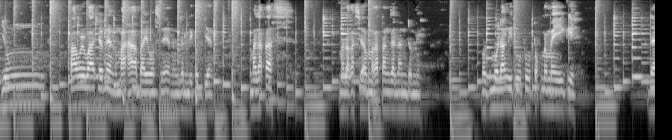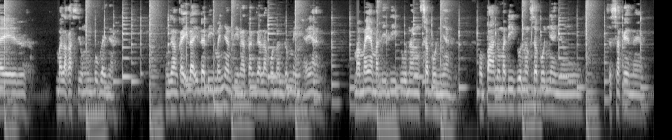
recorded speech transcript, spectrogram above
Yung power washer na yan, mahaba yung hose na yan, hanggang likod yan. Malakas. Malakas siya makatanggal ng dumi. Huwag mo lang itututok na maigi. Dahil malakas yung buga niya. Hanggang kaila-ilaliman yan, tinatanggalan ko ng dumi. Ayan. Mamaya maliligo ng sabon yan. Kung paano maligo ng sabon yan, yung sasakyan na yan.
